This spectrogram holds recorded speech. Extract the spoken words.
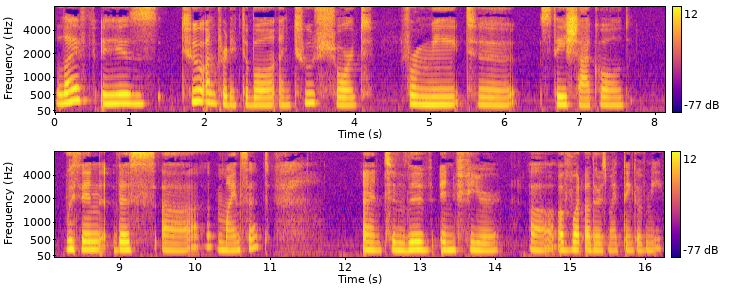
life is too unpredictable and too short for me to stay shackled within this uh, mindset and to live in fear uh, of what others might think of me.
